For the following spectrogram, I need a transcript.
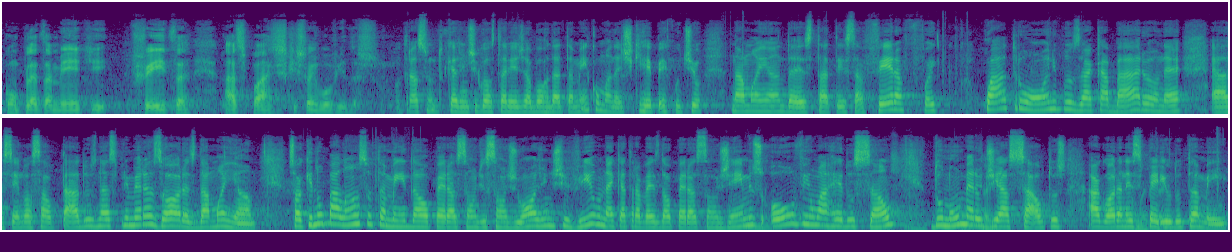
completamente feita às partes que estão envolvidas. Outro assunto que a gente gostaria de abordar também, comandante, que repercutiu na manhã desta terça-feira, foi quatro ônibus acabaram né, ah, sendo assaltados nas primeiras horas da manhã. Só que no balanço também da Operação de São João, a gente viu né, que através da Operação Gêmeos houve uma redução do número de assaltos agora nesse é período também.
